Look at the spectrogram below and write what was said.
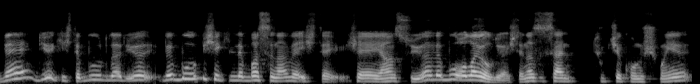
Ve diyor ki işte burada diyor ve bu bir şekilde basına ve işte şeye yansıyor ve bu olay oluyor. İşte nasıl sen Türkçe konuşmayı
